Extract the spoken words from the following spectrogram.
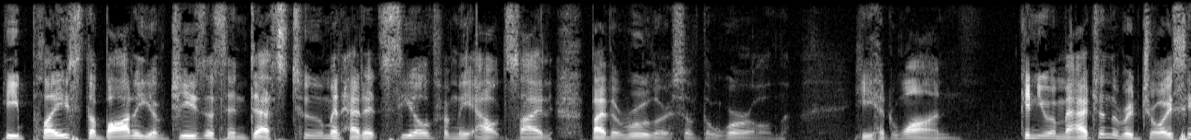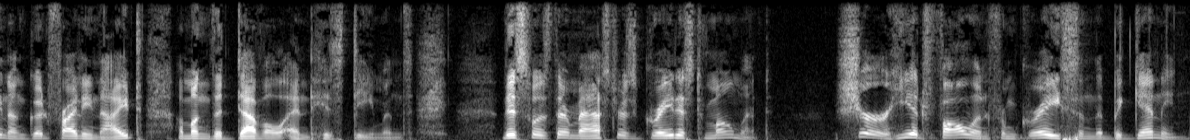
He placed the body of Jesus in death's tomb and had it sealed from the outside by the rulers of the world. He had won. Can you imagine the rejoicing on Good Friday night among the devil and his demons? This was their master's greatest moment. Sure, he had fallen from grace in the beginning.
